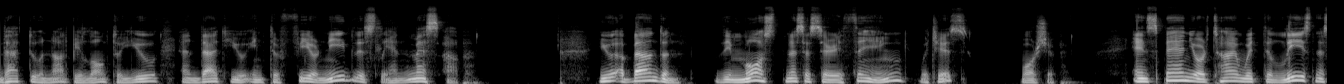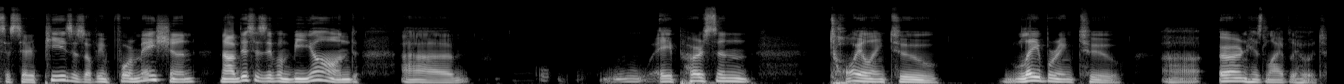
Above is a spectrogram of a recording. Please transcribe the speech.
that do not belong to you and that you interfere needlessly and mess up. You abandon the most necessary thing, which is worship, and spend your time with the least necessary pieces of information. Now, this is even beyond uh, a person toiling to, laboring to, uh, earn his livelihood.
